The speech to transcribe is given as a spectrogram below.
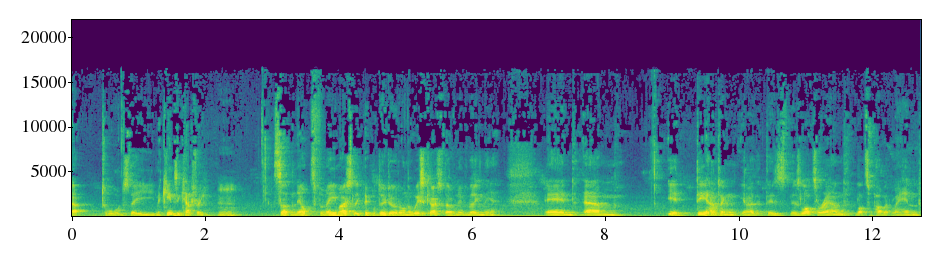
up towards the Mackenzie country, Mm. Southern Alps for me mostly. People do do it on the west coast. I've never been there, and um, yeah, deer hunting. You know, there's there's lots around, lots of public land,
